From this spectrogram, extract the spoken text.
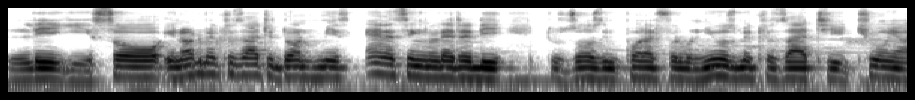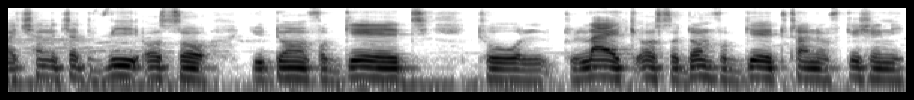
leagues. So in order to make sure that you don't miss anything related to those important football news, make sure that you tune our channel Chal TV. Also, you don't forget to to like. Also, don't forget to turn notification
